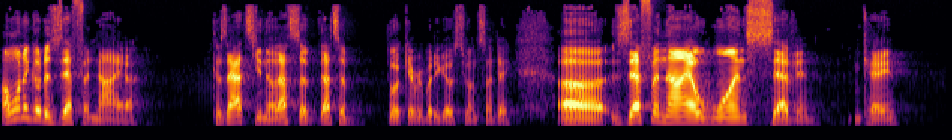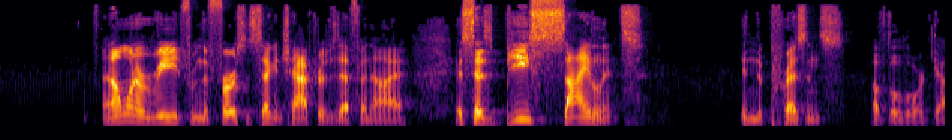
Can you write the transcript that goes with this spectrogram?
I want to go to Zephaniah because that's you know that's a that's a book everybody goes to on Sunday. Uh, Zephaniah one seven. Okay, and I want to read from the first and second chapter of Zephaniah. It says, "Be silent in the presence of the Lord God.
